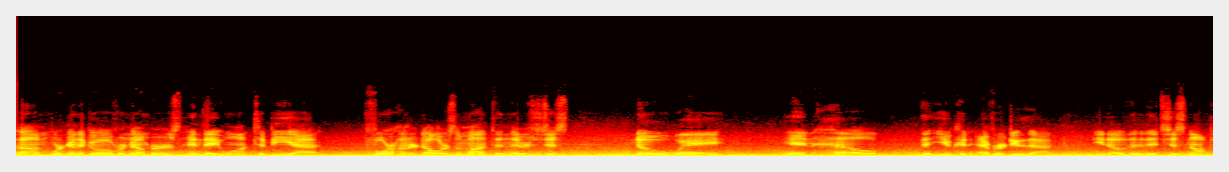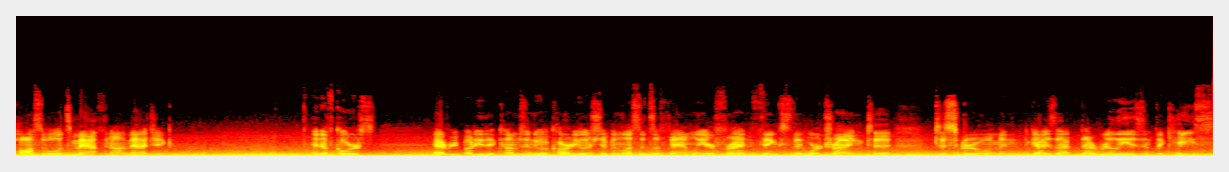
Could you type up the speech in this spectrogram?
um, we're going to go over numbers and they want to be at $400 a month and there's just no way in hell that you could ever do that. You know that it's just not possible. It's math not magic. And of course everybody that comes into a car dealership unless it's a family or friend thinks that we're trying to to screw them and guys that that really isn't the case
